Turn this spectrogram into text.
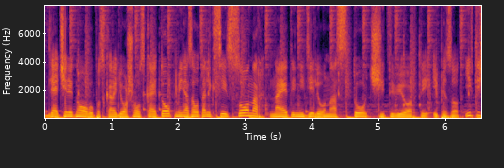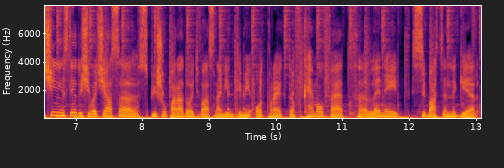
для очередного выпуска радиошоу SkyTop. Меня зовут Алексей Сонар, на этой неделе у нас 104 эпизод. И в течение следующего часа спешу порадовать вас новинками от проектов CamelPhat, Lane 8, Sebastian Leger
